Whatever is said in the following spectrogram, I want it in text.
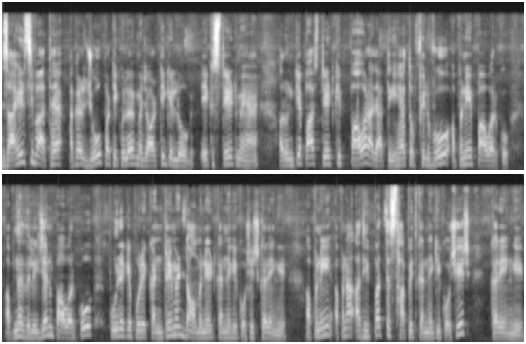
ज़ाहिर सी बात है, अगर जो पर्टिकुलर मेजॉरिटी के लोग एक स्टेट में हैं और उनके पास स्टेट की पावर आ जाती है तो फिर वो अपने पावर को, अपने रिलीजन पावर को पूरे के पूरे कंट्री में डोमिनेट करने की कोशिश करेंगे। अपनी, अपना आधिपत्य स्थापित करने की कोशिश करेंगे।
